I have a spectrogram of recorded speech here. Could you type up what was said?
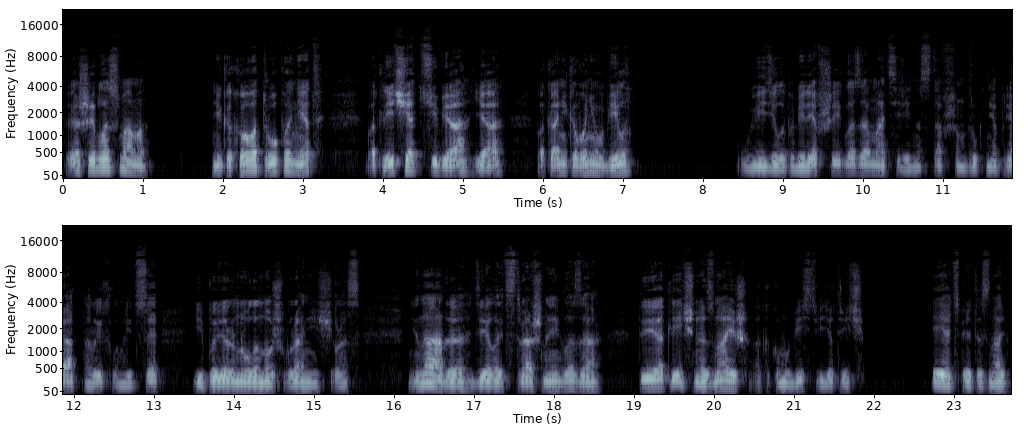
Ты ошиблась, мама. Никакого трупа нет. В отличие от тебя, я пока никого не убила увидела побелевшие глаза матери на ставшем вдруг неопрятно рыхлом лице и повернула нож в ране еще раз. — Не надо делать страшные глаза. Ты отлично знаешь, о каком убийстве идет речь. И я теперь это знаю.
